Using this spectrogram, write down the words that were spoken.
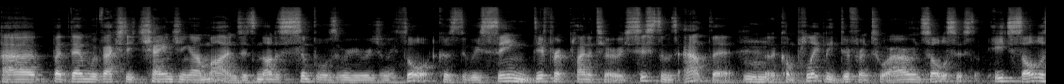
uh, but then we've actually changing our minds. It's not as simple as we originally thought because we're seeing different planetary systems out there mm-hmm. that are completely different to our own solar system. Each solar,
